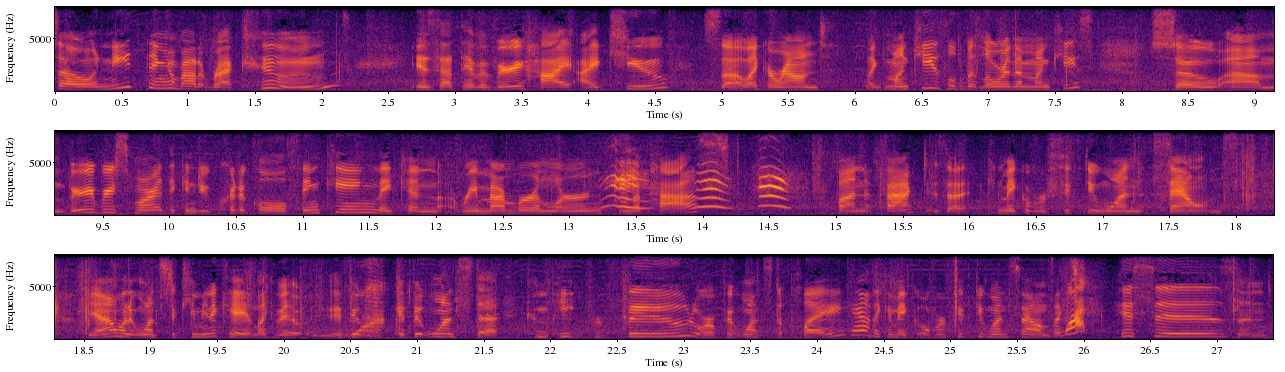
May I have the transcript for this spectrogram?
So, a neat thing about raccoons is that they have a very high IQ. It's uh, like around like monkeys, a little bit lower than monkeys. So, um, very, very smart. They can do critical thinking. They can remember and learn from the past. Fun fact is that it can make over 51 sounds. Yeah, when it wants to communicate, like if it, if it, if it wants to compete for food or if it wants to play, yeah, they can make over 51 sounds, like hisses and,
